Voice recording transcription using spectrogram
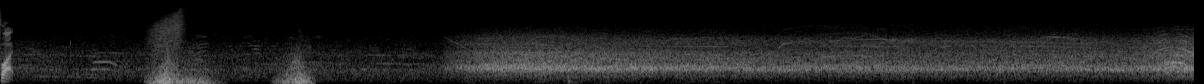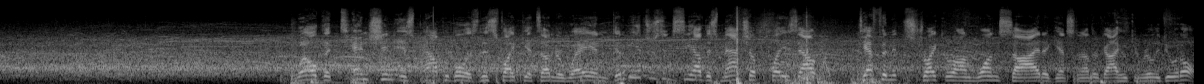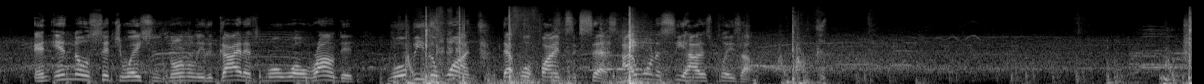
fight. Well, the tension is palpable as this fight gets underway, and going to be interesting to see how this matchup plays out. Definite striker on one side against another guy who can really do it all. And in those situations, normally the guy that's more well-rounded will be the one that will find success. I want to see how this plays out.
